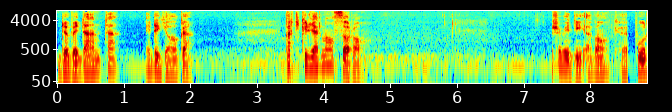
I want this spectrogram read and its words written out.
de Vedanta et de yoga, particulièrement Thoreau. J'avais dit avant que pour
